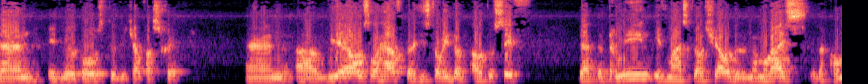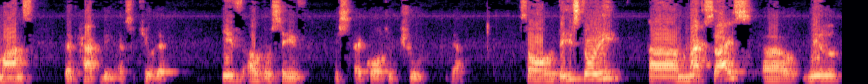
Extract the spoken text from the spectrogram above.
then it will go to the JavaScript. And uh, we also have the history.autosave that determine if MySQL shell will memorize the commands that have been executed if autosave is equal to true. Yeah. So the history uh, max size uh, will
